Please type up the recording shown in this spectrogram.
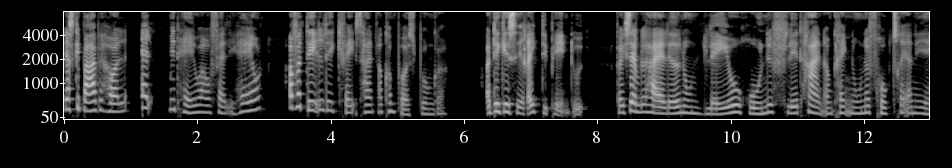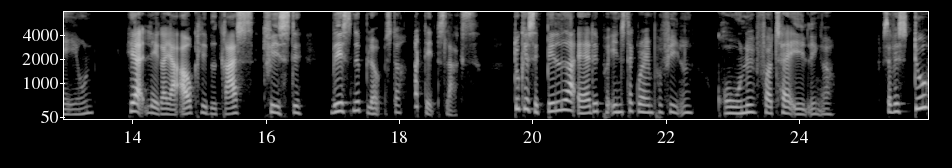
Jeg skal bare beholde alt mit haveaffald i haven og fordele det i kvæshegn og kompostbunker. Og det kan se rigtig pænt ud. For eksempel har jeg lavet nogle lave, runde flethegn omkring nogle af frugttræerne i haven. Her lægger jeg afklippet græs, kviste, visne blomster og den slags. Du kan se billeder af det på Instagram-profilen Grune for Tagellinger. Så hvis du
